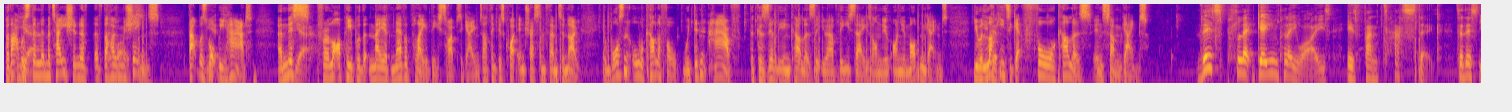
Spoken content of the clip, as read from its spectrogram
but that was Yeah. the limitation of, of the home was. machines. That was what Yeah. we had, and this Yeah. for a lot of people that may have never played these types of games, I think is quite interesting for them to know. It wasn't all colourful. We didn't have the gazillion colours that you have these days on your on your modern games. You were lucky didn't. to get four colours in some games. This play, gameplay wise is fantastic to this day.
